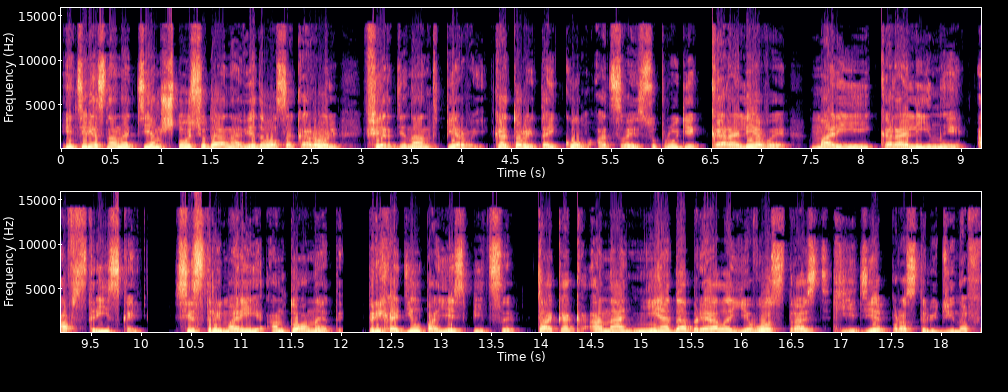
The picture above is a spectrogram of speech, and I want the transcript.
Интересно она тем, что сюда наведывался король Фердинанд I, который тайком от своей супруги, королевы Марии Каролины Австрийской, сестры Марии Антуанетты, приходил поесть пиццы, так как она не одобряла его страсть к еде простолюдинов.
